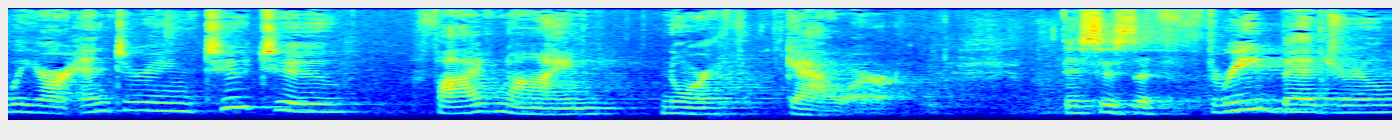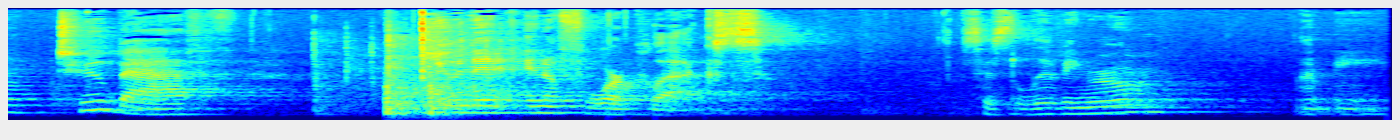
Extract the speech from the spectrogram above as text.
We are entering 2259 North Gower. This is a three bedroom, two bath unit in a fourplex. This is the living room. Let me.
